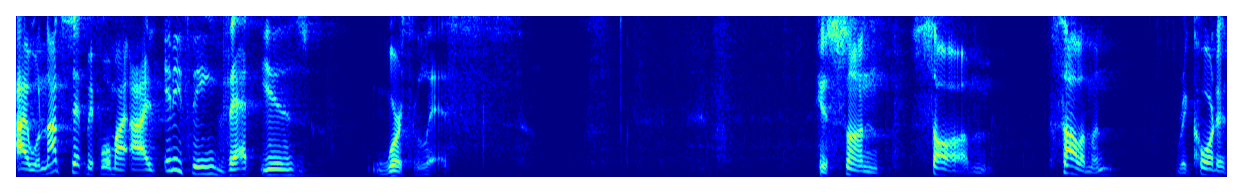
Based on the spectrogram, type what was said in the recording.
I will not set before my eyes anything that is worthless. His son Solomon recorded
